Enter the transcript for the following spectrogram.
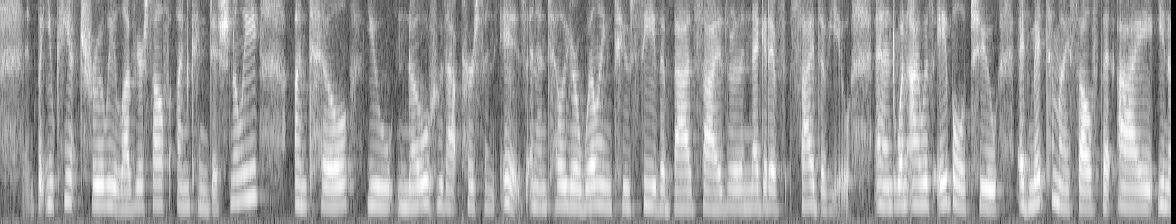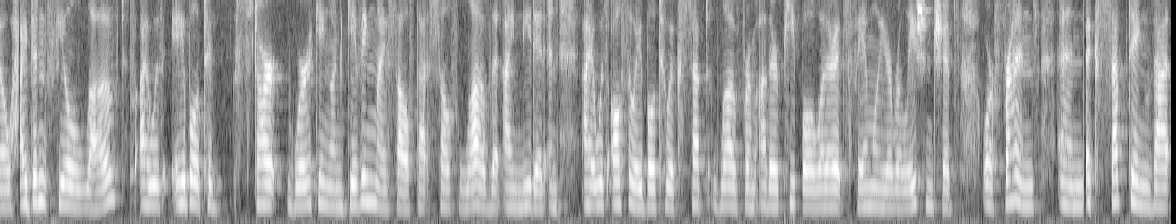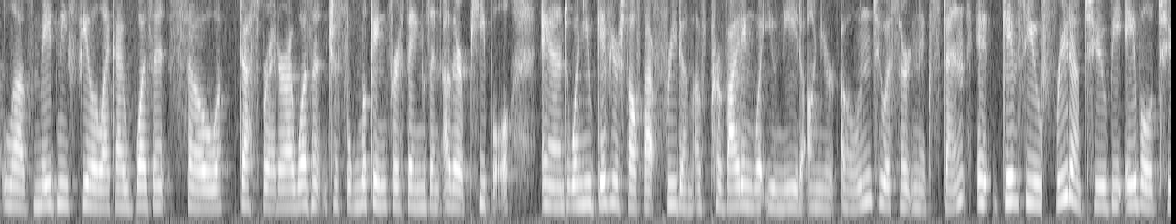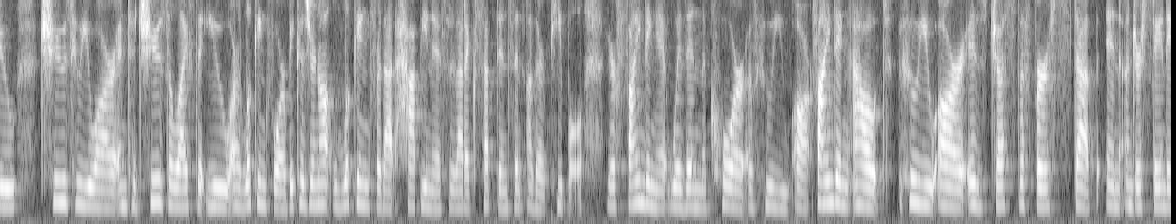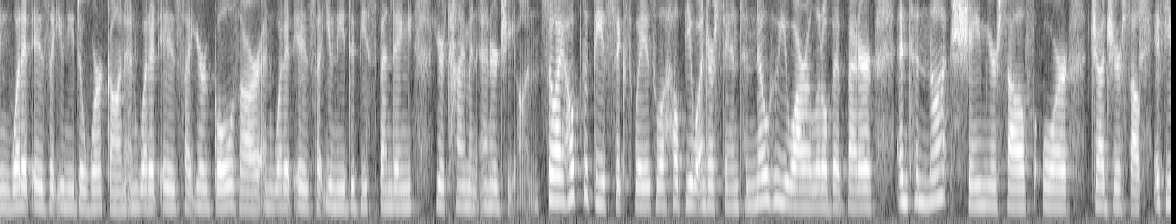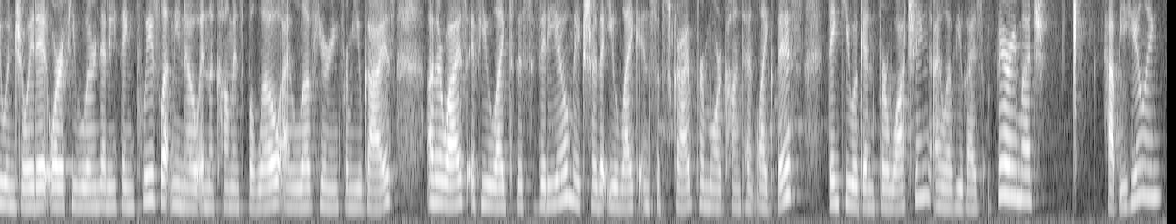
But you can't truly love yourself unconditionally until you know who that person is and until you're willing to see the bad sides or the negative sides of you. And when I was able to admit to myself that I, you know, I didn't feel loved, I was able to start working on giving myself that self-love that I needed. And I was also able to accept love from other people, whether it's family or relationships or friends. And accepting that love made me feel like I wasn't so desperate or I wasn't just looking for things in other people. And when you give yourself that freedom of providing what you need on your own to a certain extent, it gives you freedom to be able to choose who you are and to choose the life that you are looking for because you're not looking for that happiness or that acceptance in other people. You're finding it within the core of who you are. Finding out who you are is just the first step in understanding what it is that you need to work on and what it is that your goals are and what it is that you need to be spending your time and energy on. So I hope that these six ways will help you understand to know who you are a little bit better and to not shame yourself or judge yourself. If you enjoyed it or if you learned anything, please let me know in the comments below. I love hearing from you guys. Otherwise, if you liked this video, make sure that you like and subscribe for more content like this. Thank you again for watching. I love you guys very much. Happy healing!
